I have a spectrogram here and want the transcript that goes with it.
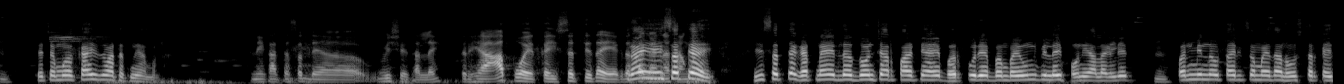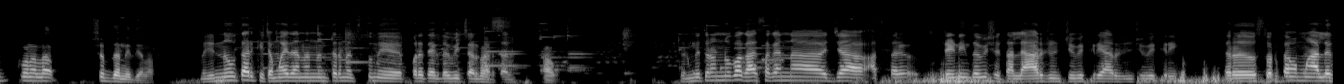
त्याच्यामुळे काहीच वाटत नाही आम्हाला आणि एक आता सध्या विषय चाललाय तर ह्या अफवा आहेत काही सत्यता आहे एकदा नाही हे सगळ्यांना सत्य सांगू. आहे ही सत्य घटना आहे ल- दोन चार पार्टी आहे. भरपूर आहे. बंबईहून बी लई फोन यायला लागले हम्म. पण मी नऊ तारीखचं मैदान होस तर काही कोणाला शब्द नाही देणार. म्हणजे नऊ तारखेच्या मैदानानंतरच तुम्ही परत एकदा विचार बस. करताल. हो. तर मित्रांनो बघा सगळ्यांना ज्या आता ट्रेंडिंगचा विषय चाललाय अर्जुनची विक्री अर्जुनची विक्री. तर स्वतः मालक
